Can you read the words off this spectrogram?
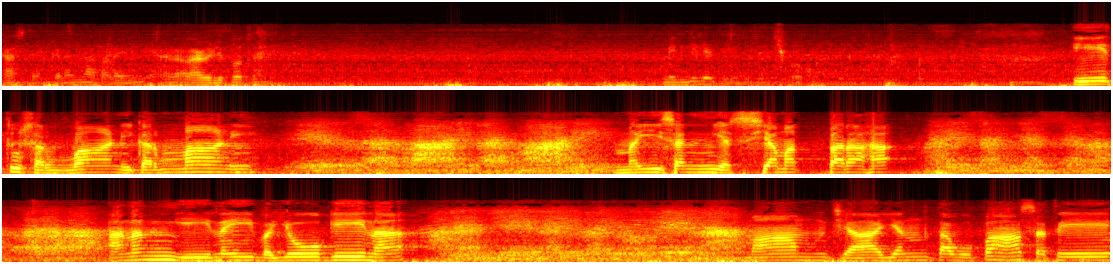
కాస్త ఎక్కడన్నా పడైంది అలా వెళ్ళిపోతుంది మెల్లిగా తిరిగి చచ్చిపోకుండా ఏతు సర్వాణి కర్మాణి మయి సన్యస్య మత్పరః అనన్యేనైవ యోగేన माँ ध्यायन्त उपासते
